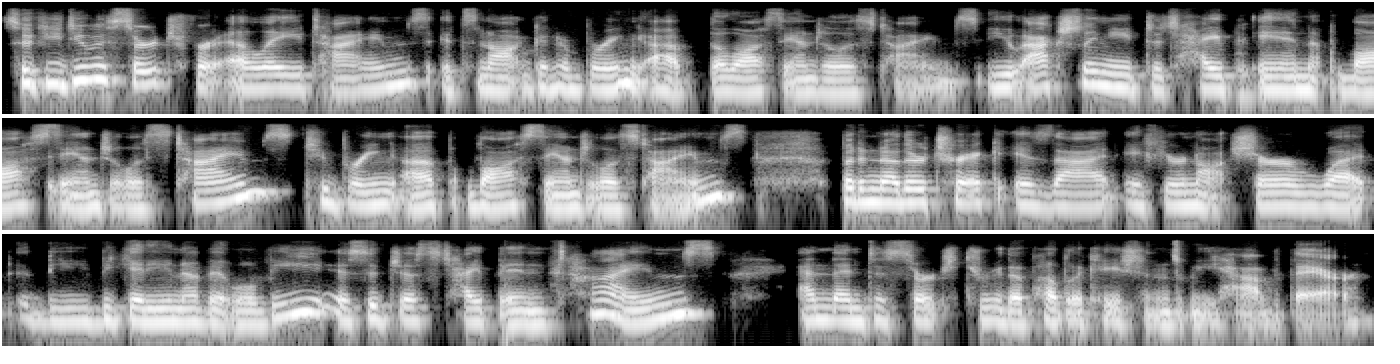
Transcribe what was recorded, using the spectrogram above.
So if you do a search for LA Times, it's not going to bring up the Los Angeles Times. You actually need to type in Los Angeles Times to bring up Los Angeles Times. But another trick is that if you're not sure what the beginning of it will be, is to just type in Times and then to search through the publications we have there.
